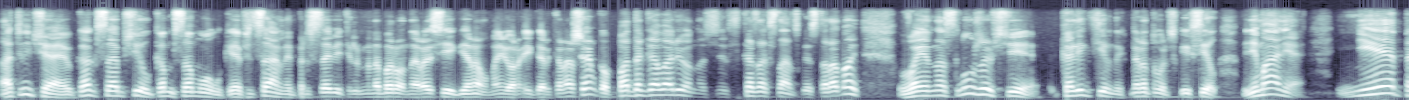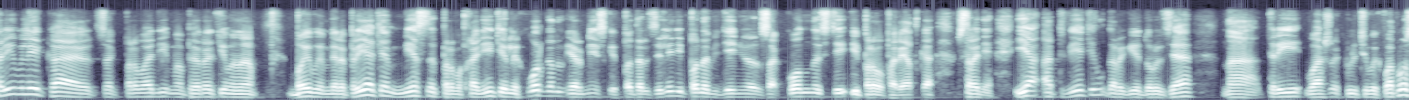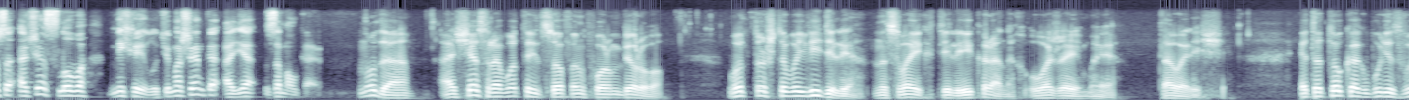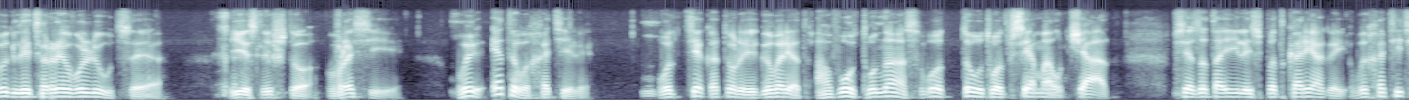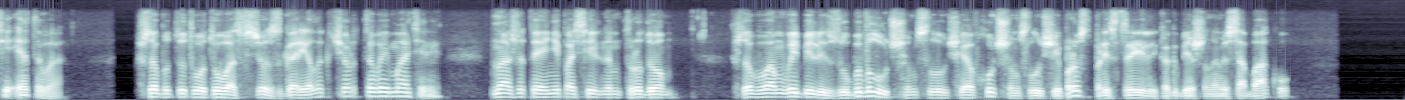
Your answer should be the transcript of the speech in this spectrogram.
Отвечаю. Как сообщил комсомолке официальный представитель Минобороны России генерал-майор Игорь Коношенко, по договоренности с казахстанской стороной военнослужащие коллективных миротворческих сил, внимание, не привлекаются к проводимым оперативно боевым мероприятиям местных правоохранительных органов и армейских подразделений по наведению законности и правопорядка в стране. Я ответил, дорогие друзья, на три ваших ключевых вопроса. А сейчас слово Михаилу Тимошенко, а я замолкаю. Ну да. А сейчас работает Софинформбюро. Вот то, что вы видели на своих телеэкранах, уважаемые товарищи, это то, как будет выглядеть революция, если что, в России. Вы этого хотели? Вот те, которые говорят, а вот у нас, вот тут вот все молчат, все затаились под корягой. Вы хотите этого? Чтобы тут вот у вас все сгорело к чертовой матери, нажитое непосильным трудом? Чтобы вам выбили зубы в лучшем случае, а в худшем случае просто пристрелили, как бешеную собаку?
